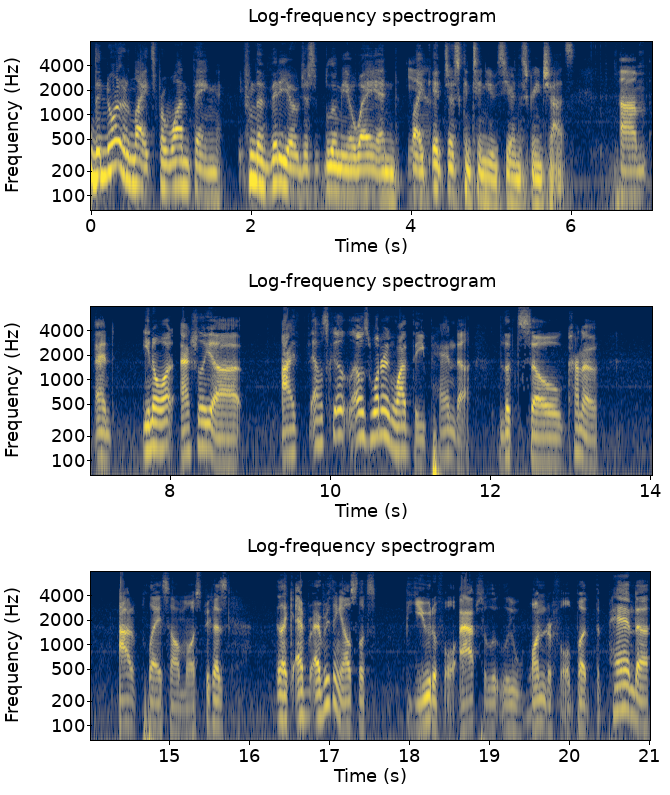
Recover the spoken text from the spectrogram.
the Northern Lights, for one thing, from the video just blew me away, and like it just continues here in the screenshots. Um, and you know what? Actually, uh, I I was I was wondering why the panda looked so kind of out of place almost because like ev- everything else looks beautiful, absolutely wonderful, but the panda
